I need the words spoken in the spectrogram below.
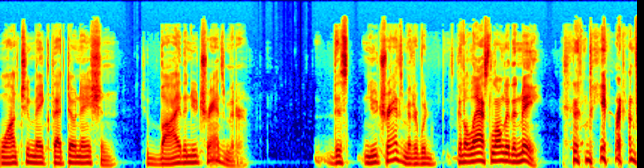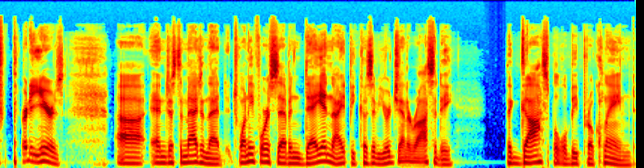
want to make that donation to buy the new transmitter, this new transmitter would it's going to last longer than me. It'll be around for 30 years. Uh, and just imagine that 24 7, day and night, because of your generosity, the gospel will be proclaimed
